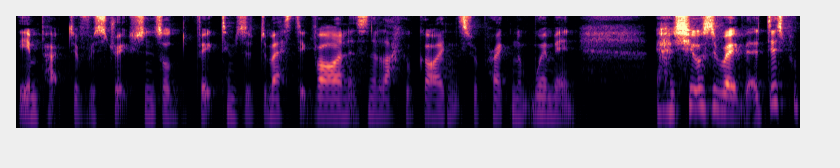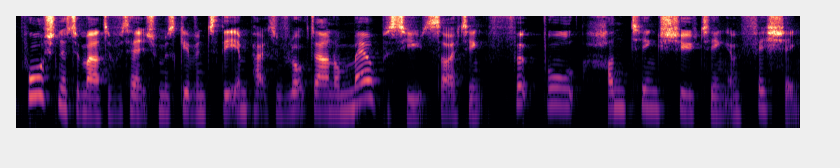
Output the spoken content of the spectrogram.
the impact of restrictions on victims of domestic violence, and a lack of guidance for pregnant women. She also wrote that a disproportionate amount of attention was given to the impact of lockdown on male pursuits, citing football, hunting, shooting, and fishing.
